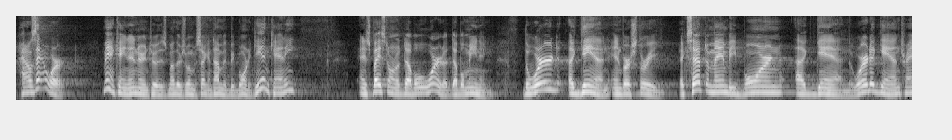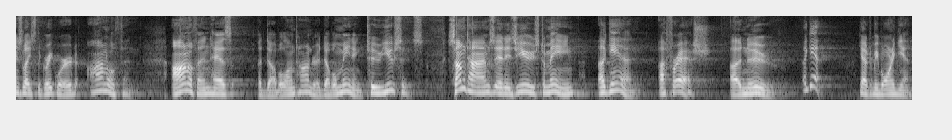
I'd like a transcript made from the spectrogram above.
How does that work? Man can't enter into his mother's womb a second time and be born again, can he? And it's based on a double word, a double meaning. The word again in verse 3 except a man be born again. The word again translates the Greek word anothen. Anothen has a double entendre, a double meaning, two uses. Sometimes it is used to mean again, afresh, anew, again. You have to be born again.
